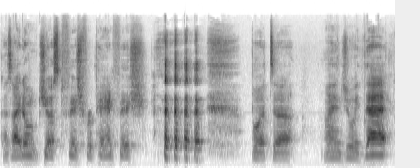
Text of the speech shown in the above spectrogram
because I don't just fish for panfish, but uh, I enjoyed that.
